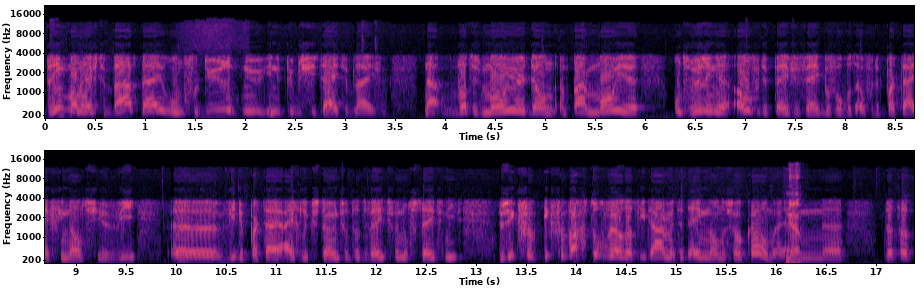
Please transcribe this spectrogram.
Brinkman heeft er baat bij om voortdurend nu in de publiciteit te blijven. Nou, wat is mooier dan een paar mooie onthullingen over de PVV, bijvoorbeeld over de partijfinanciën, wie, wie de partij eigenlijk steunt, want dat weten we nog steeds niet. Dus ik, ver- ik verwacht toch wel dat hij daar met het een en ander zal komen. Ja. En eh, dat, dat,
